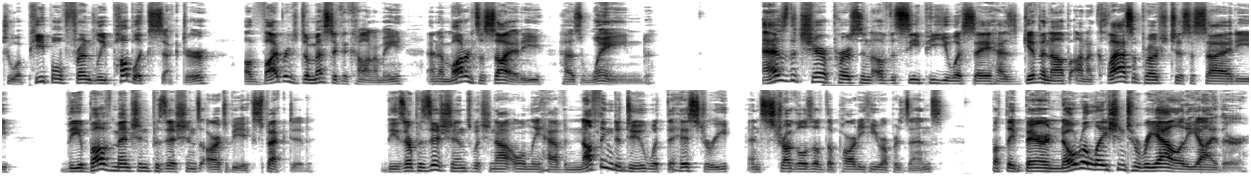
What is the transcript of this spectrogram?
to a people friendly public sector, a vibrant domestic economy, and a modern society has waned. As the chairperson of the CPUSA has given up on a class approach to society, the above mentioned positions are to be expected. These are positions which not only have nothing to do with the history and struggles of the party he represents, but they bear no relation to reality either.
